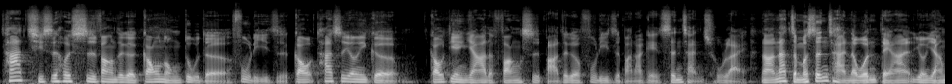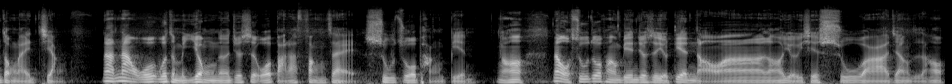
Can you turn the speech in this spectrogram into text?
它其实会释放这个高浓度的负离子，高它是用一个高电压的方式把这个负离子把它给生产出来。那那怎么生产呢？我等下用杨董来讲。那那我我怎么用呢？就是我把它放在书桌旁边，然后那我书桌旁边就是有电脑啊，然后有一些书啊这样子，然后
